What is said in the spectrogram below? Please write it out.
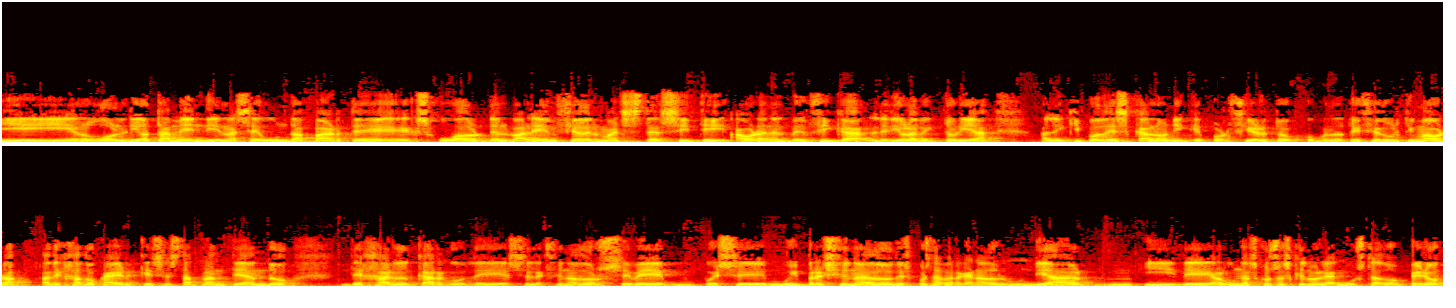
y el gol de Otamendi en la segunda parte, exjugador del Valencia, del Manchester City, ahora en el Benfica, le dio la victoria al equipo de Scaloni, que por cierto, como noticia de última hora, ha dejado caer que se está planteando dejar el cargo de seleccionador. Se ve pues eh, muy presionado después de haber ganado el Mundial mm, y de algunas cosas que no le han gustado. Pero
